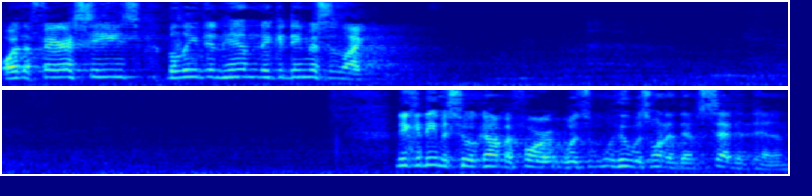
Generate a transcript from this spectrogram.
or the Pharisees believed in him? Nicodemus is like, Nicodemus, who had gone before, was, who was one of them, said to them,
